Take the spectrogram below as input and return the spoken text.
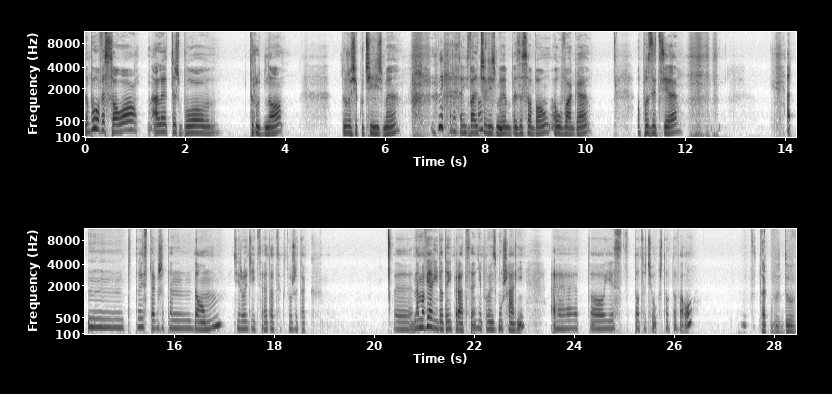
No było wesoło, ale też było trudno. Dużo się kłóciliśmy. Rodzeństwo? Walczyliśmy ze sobą o uwagę, o pozycję. A mm, czy to jest tak, że ten dom, ci rodzice, tacy, którzy tak e, namawiali do tej pracy, nie powiem zmuszali, e, to jest to, co cię ukształtowało? Tak, w, du,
